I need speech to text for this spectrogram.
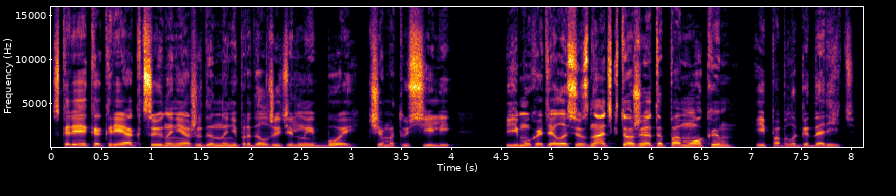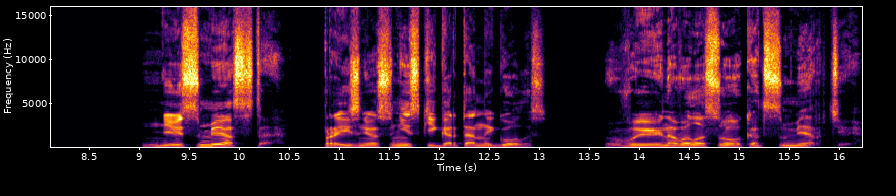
скорее как реакцию на неожиданно непродолжительный бой, чем от усилий. Ему хотелось узнать, кто же это помог им, и поблагодарить. «Не с места!» — произнес низкий гортанный голос. «Вы на волосок от смерти!»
